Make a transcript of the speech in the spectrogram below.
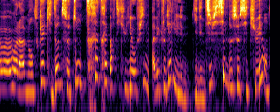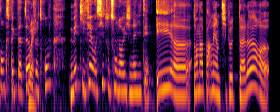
euh, voilà mais en tout cas qui donne ce ton très très particulier au film avec lequel il est, il est difficile de se situer en tant que spectateur Ouais. je trouve mais qui fait aussi toute son originalité Et euh, t'en as parlé un petit peu tout à l'heure, euh,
